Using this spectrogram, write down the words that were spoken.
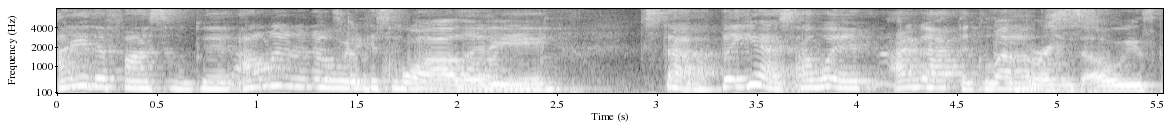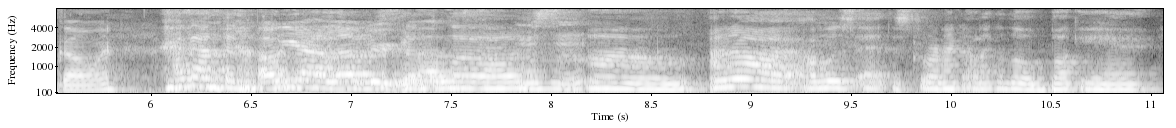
I need to find some good. I don't even know where to get some good quality. quality stuff. But yes, I went. I got the gloves. My brain's always going. I got the Oh, yeah, I love your the gloves. Mm-hmm. Um, I know I, I was at the store and I got like a little bucket hat.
